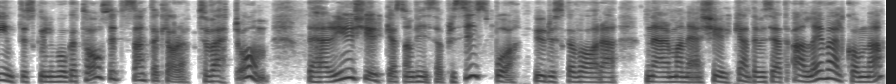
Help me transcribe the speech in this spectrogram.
inte skulle våga ta sig till Sankta Clara. Tvärtom. Det här är ju en kyrka som visar precis på hur det ska vara när man är kyrka, det vill säga att alla är välkomna.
